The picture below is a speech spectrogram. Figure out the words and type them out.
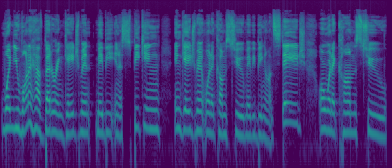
when you want to have better engagement, maybe in a speaking engagement, when it comes to maybe being on stage, or when it comes to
